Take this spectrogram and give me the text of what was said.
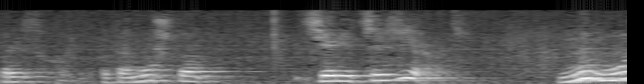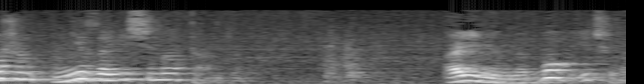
происходит, потому что теоретизировать мы можем независимо от ангела, а именно Бог и человек.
